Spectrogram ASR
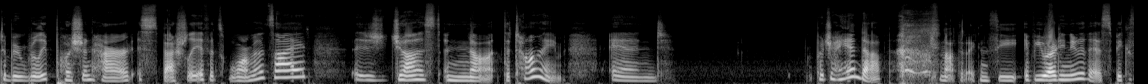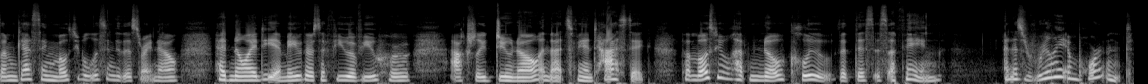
to be really pushing hard, especially if it's warm outside. It is just not the time. And put your hand up. Not that I can see if you already knew this, because I'm guessing most people listening to this right now had no idea. Maybe there's a few of you who actually do know, and that's fantastic. But most people have no clue that this is a thing, and it's really important.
